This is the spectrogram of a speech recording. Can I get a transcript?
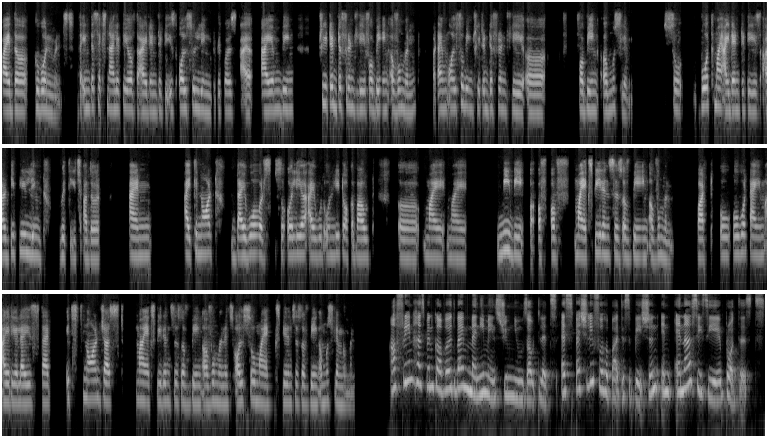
by the governments the intersectionality of the identity is also linked because i, I am being treated differently for being a woman but i'm also being treated differently uh, for being a muslim. So both my identities are deeply linked with each other and i cannot divorce. So earlier i would only talk about uh, my my me being of of my experiences of being a woman. But o- over time i realized that it's not just my experiences of being a woman, it's also my experiences of being a Muslim woman. Afreen has been covered by many mainstream news outlets, especially for her participation in NRCCA protests.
